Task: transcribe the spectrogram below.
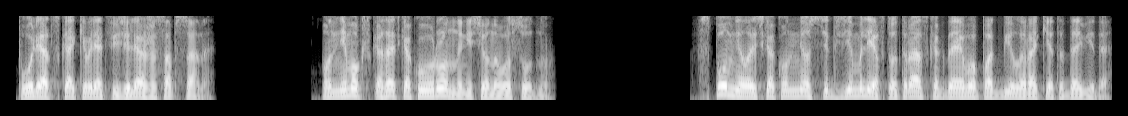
Пули отскакивали от фюзеляжа Сапсана. Он не мог сказать, какой урон нанесен его судну. Вспомнилось, как он несся к земле в тот раз, когда его подбила ракета Давида.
